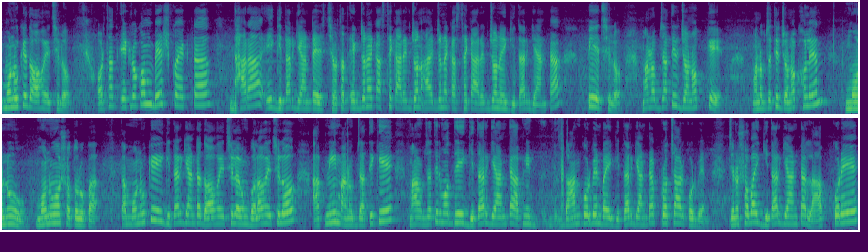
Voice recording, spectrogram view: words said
মনুকে দেওয়া হয়েছিল। অর্থাৎ একরকম বেশ কয়েকটা ধারা এই গীতার জ্ঞানটা এসেছে। অর্থাৎ একজনের কাছ থেকে আরেকজন, আরেকজনের কাছ থেকে আরেকজন এই গীতার জ্ঞানটা পেয়েছিল। মানবজাতির জনককে, মানবজাতির জনক হলেন মনু মনু ও শতরূপা। তা মনুকে এই গীতার জ্ঞানটা দেওয়া হয়েছিল এবং বলা হয়েছিল, আপনি মানব জাতিকে মানব জাতির মধ্যে এই গীতার জ্ঞানটা আপনি দান করবেন বা এই গীতার জ্ঞানটা প্রচার করবেন। যেন সবাই গীতার জ্ঞানটা লাভ করে,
